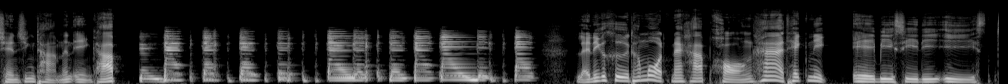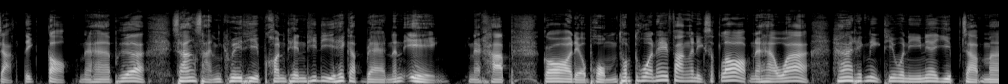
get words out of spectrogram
changing time นั่นเองครับและนี่ก็คือทั้งหมดนะครับของ 5 เทคนิค A B C D E จาก TikTok นะฮะเพื่อสร้างสรรค์ Creative Content ที่ดีให้กับแบรนด์นั่นเอง นะครับ ก็เดี๋ยวผมทบทวนให้ฟังกันอีกสักรอบนะฮะว่า 5 เทคนิคที่วันนี้เนี่ยหยิบจับมา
